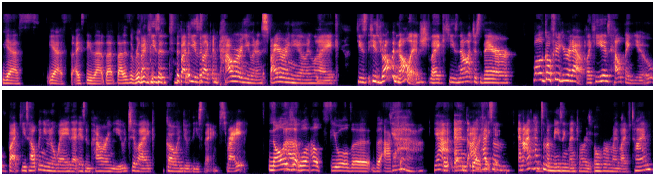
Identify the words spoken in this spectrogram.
Yes. Yes, I see that. That that is a really but he's a, but he's like empowering you and inspiring you and like he's he's dropping knowledge. Like he's not just there, well, go figure it out. Like he is helping you, but he's helping you in a way that is empowering you to like go and do these things, right? Knowledge um, that will help fuel the the action. Yeah. Yeah, and I've had taking. some and I've had some amazing mentors over my lifetime.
